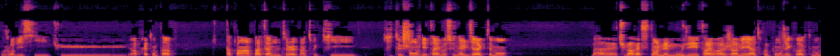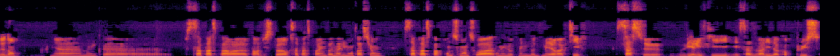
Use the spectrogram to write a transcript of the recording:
aujourd'hui, si tu, après ton taf, t'as pas un pattern interrupt, un truc qui, qui te change l'état émotionnel directement, bah, tu vas rester dans le même mood et tu n'arriveras jamais à te replonger correctement dedans. Euh, donc, euh, ça passe par, euh, par du sport, ça passe par une bonne alimentation, ça passe par prendre soin de soi, on est notre, notre meilleur actif. Ça se vérifie et ça se valide encore plus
